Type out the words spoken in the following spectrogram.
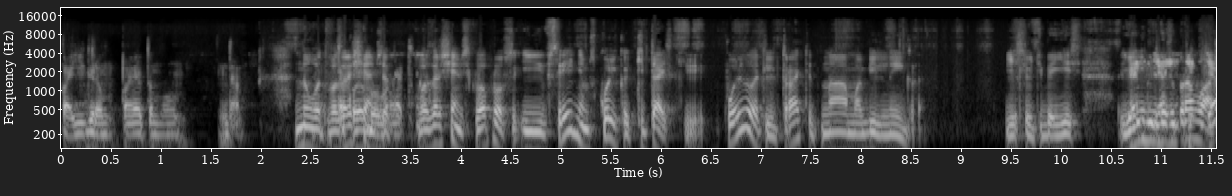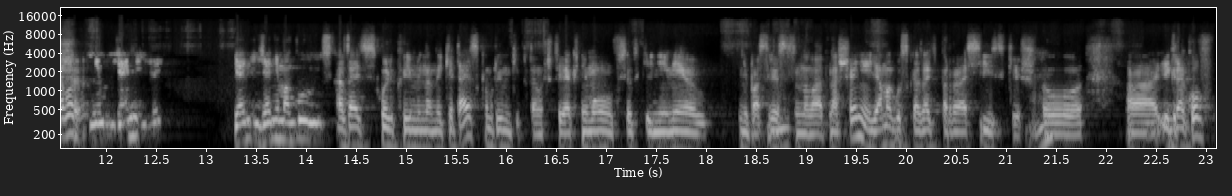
по играм, поэтому да. Ну вот возвращаемся, возвращаемся к вопросу. И в среднем сколько китайский пользователь тратит на мобильные игры? Если у тебя есть... Я, я не говорю даже про ваши. Я, вот, я, я, я, я не могу сказать, сколько именно на китайском рынке, потому что я к нему все-таки не имею непосредственного mm-hmm. отношения. Я могу сказать про российский, что mm-hmm. э, игроков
